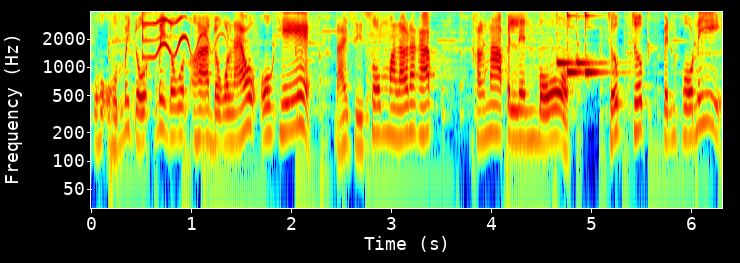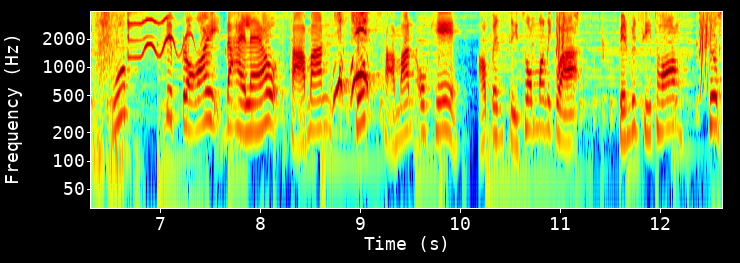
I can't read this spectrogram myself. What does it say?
โอ้โหไม่โดนไม่โดนอ่าโดนแล้วโอเค ได้สีส้มมาแล้วนะครับ ข้างหน้าเป็นเรนโบว์จึ๊บจึ๊บเป็นโพนี่วุ๊บเรียบร้อยได้แล้วสามัญจึ๊บสามัญโอเค เอาเป็นสีส้มบ้างดีกว่า เป็นเป็นสีทองจึ๊บ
